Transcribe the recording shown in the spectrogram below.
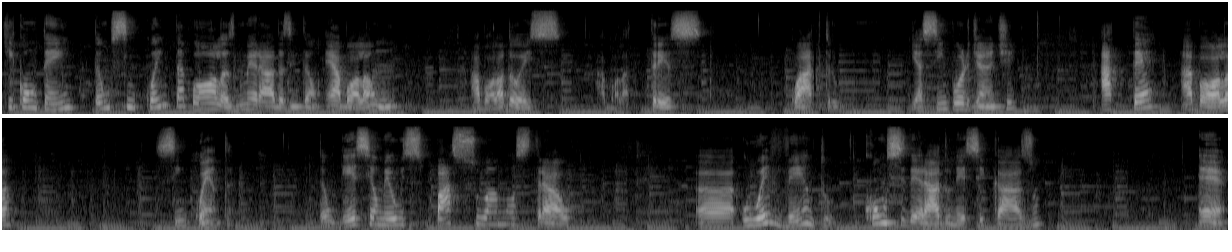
que contém então 50 bolas numeradas. Então é a bola 1, a bola 2, a bola 3, 4 e assim por diante até a bola 50. Então esse é o meu espaço amostral. Uh, o evento considerado nesse caso é,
